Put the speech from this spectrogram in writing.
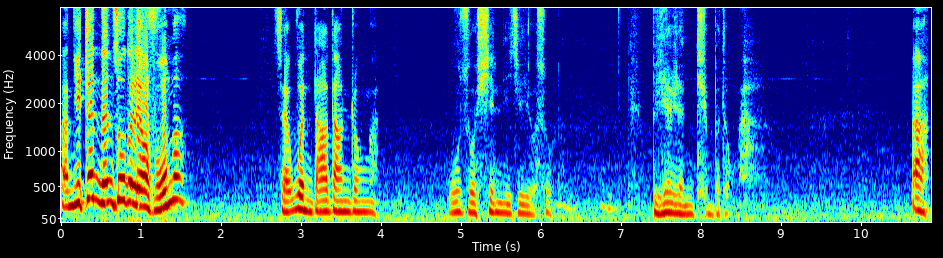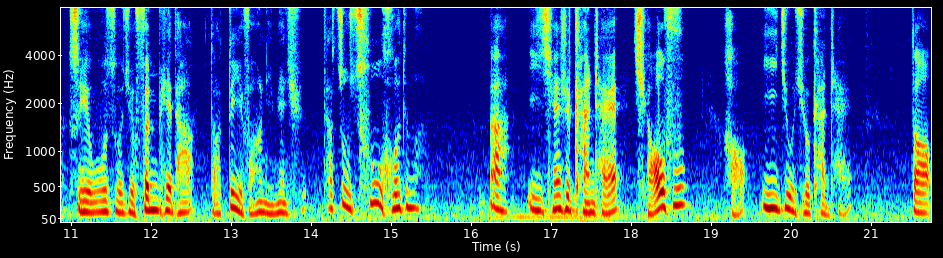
啊，你真能做得了佛吗？在问答当中啊。五祖心里就有数了，别人听不懂啊，啊，所以五祖就分配他到对房里面去。他做粗活的嘛，啊，以前是砍柴、樵夫，好，依旧去砍柴，到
